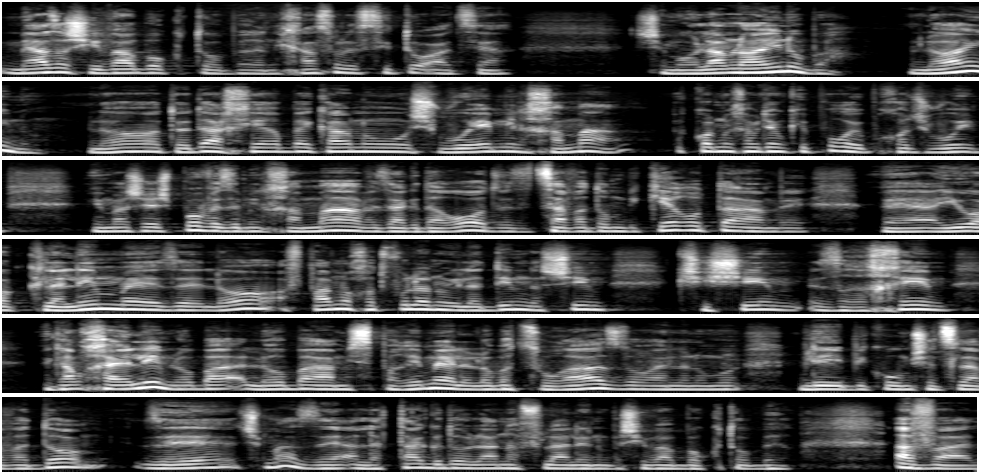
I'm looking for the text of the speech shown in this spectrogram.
מאז ה-7 באוקטובר, נכנסנו לסיטואציה שמעולם לא היינו בה. לא היינו. לא, אתה יודע, הכי הרבה הכרנו שבויי מלחמה. בכל מלחמת יום כיפור היו פחות שבויים ממה שיש פה, וזה מלחמה, וזה הגדרות, וזה צו אדום ביקר אותם, ו- והיו הכללים, אה, זה לא, אף פעם לא חטפו לנו ילדים, נשים, קשישים, אזרחים, וגם חיילים, לא, ב, לא במספרים האלה, לא בצורה הזו, אין לנו, בלי ביקורים של צלב אדום. זה, תשמע, זה עלטה גדולה נפלה עלינו ב-7 באוקטובר. אבל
